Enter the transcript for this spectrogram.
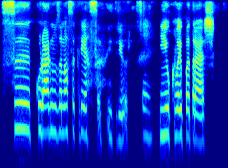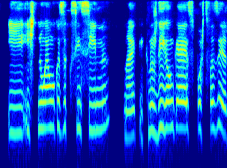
se curarmos a nossa criança interior Sim, e o que veio para trás. E isto não é uma coisa que se ensine não é? e que nos digam que é suposto fazer.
